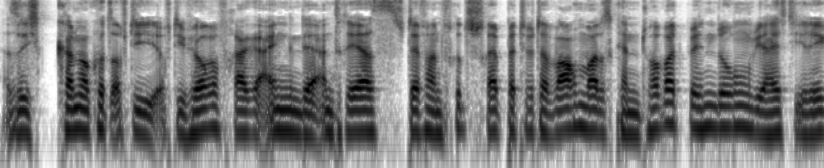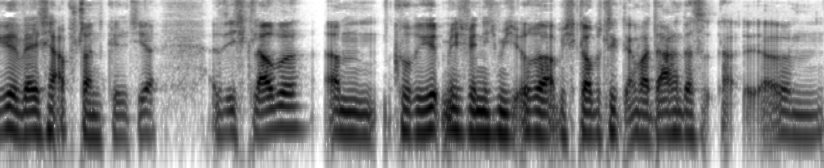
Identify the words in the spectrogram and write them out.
also ich kann mal kurz auf die auf die Hörerfrage eingehen. Der Andreas Stefan Fritz schreibt bei Twitter, warum war das keine Torwartbehinderung? Wie heißt die Regel? Welcher Abstand gilt hier? Also ich glaube, ähm, korrigiert mich, wenn ich mich irre, aber ich glaube, es liegt einfach darin, dass äh, ähm,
